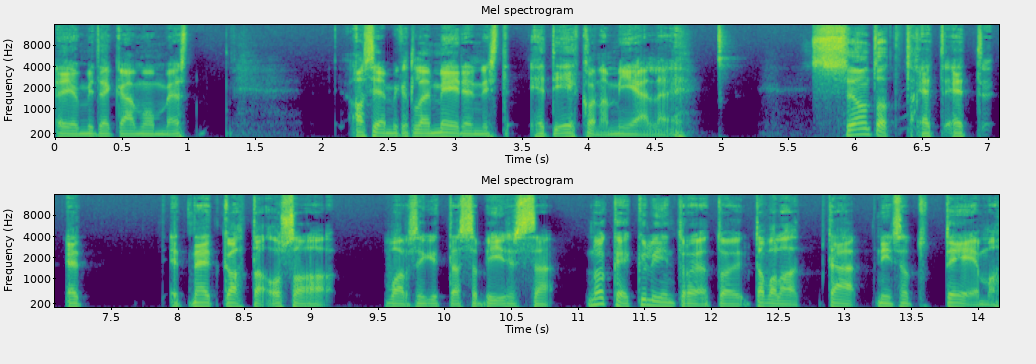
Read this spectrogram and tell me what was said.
ei ole mitenkään mun mielestä asia, mikä tulee meidän niistä heti ekana mieleen. Se on totta. Että et, et, et näitä kahta osaa varsinkin tässä biisissä, no okei, kyllä intro ja toi tavallaan tämä niin sanottu teema,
